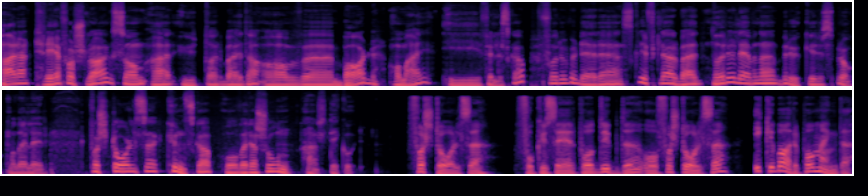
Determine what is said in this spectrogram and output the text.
Her er tre forslag som er utarbeida av eh, Bard og meg i fellesskap for å vurdere skriftlig arbeid når elevene bruker språkmodeller. Forståelse, kunnskap og variasjon er stikkord. Forståelse Fokuser på dybde og forståelse, ikke bare på mengde.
